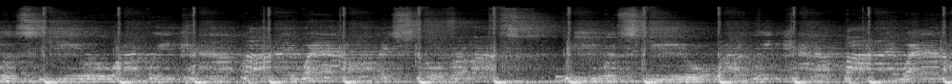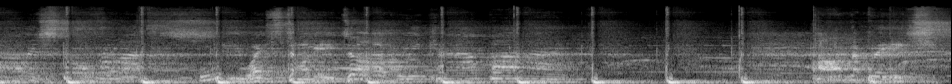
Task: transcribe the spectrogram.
will steal what we cannot buy when all is stolen from us. We will steal what we cannot buy when all is stolen from us. We will doggy dog we cannot buy. On the beach.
